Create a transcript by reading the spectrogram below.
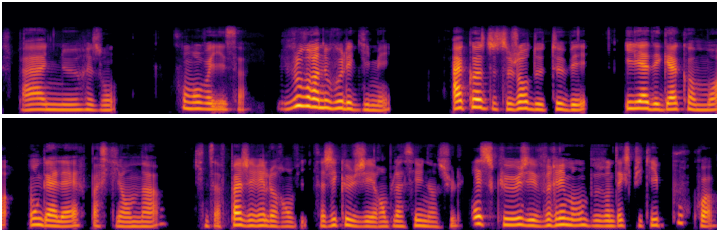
c'est pas une raison pour m'envoyer ça. J'ouvre à nouveau les guillemets. À cause de ce genre de teubé, il y a des gars comme moi, on galère parce qu'il y en a qui ne savent pas gérer leur envie. Sachez que j'ai remplacé une insulte. Est-ce que j'ai vraiment besoin d'expliquer pourquoi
